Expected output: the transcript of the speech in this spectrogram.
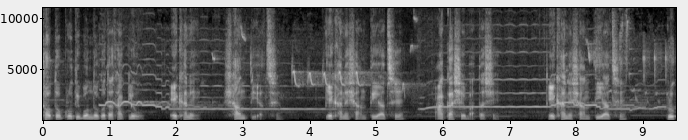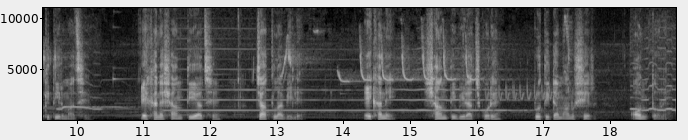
শত প্রতিবন্ধকতা থাকলেও এখানে শান্তি আছে। এখানে শান্তি আছে আকাশে বাতাসে। এখানে শান্তি আছে প্রকৃতির মাঝে। এখানে শান্তি আছে চাতলা বিলে। এখানে শান্তি বিরাজ করে প্রতিটা মানুষের অন্তরে।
